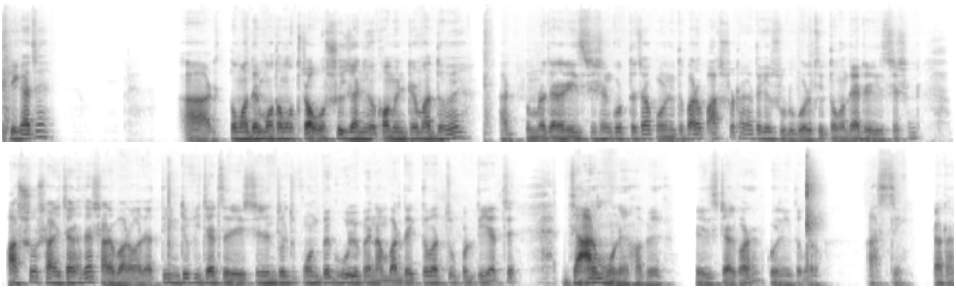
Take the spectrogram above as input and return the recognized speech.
ঠিক আছে? আর তোমাদের মতামতটা অবশ্যই জানিও কমেন্টের মাধ্যমে। আর তোমরা যারা রেজিস্ট্রেশন করতে চাও, করে নিতে পারো। পাঁচশো টাকা থেকে শুরু করেছি তোমাদের রেজিস্ট্রেশন পাঁচশো, সাড়ে চার হাজার, সাড়ে বারো হাজার। তিনটে ফিচার্সের রেজিস্ট্রেশন চলছে। ফোনপে গুগল পে নাম্বার দেখতে পাচ্ছ, উপর দিয়ে যাচ্ছে। যার মনে হবে রেজিস্টার করা করে নিতে পারো। আসছি টাটা।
